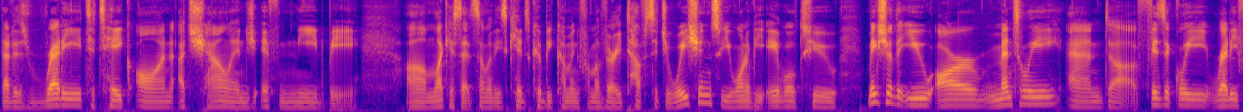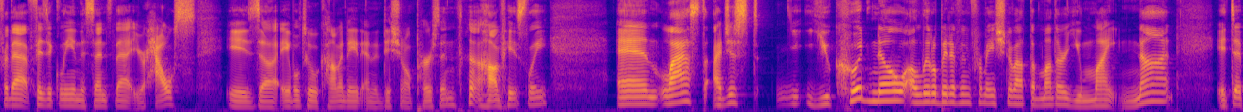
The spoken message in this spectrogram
that is ready to take on a challenge if need be. Um, like I said, some of these kids could be coming from a very tough situation, so you want to be able to make sure that you are mentally and uh, physically ready for that. Physically, in the sense that your house is uh, able to accommodate an additional person, obviously. And last, I just you could know a little bit of information about the mother, you might not. It de-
